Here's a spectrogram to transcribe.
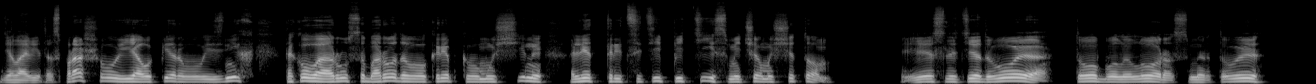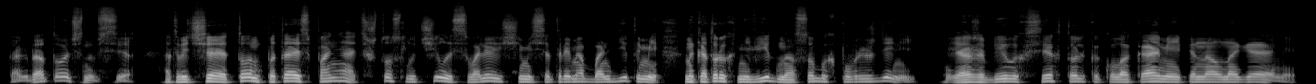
Деловито спрашиваю я у первого из них, такого русобородового крепкого мужчины лет тридцати пяти с мечом и щитом. «Если те двое, Тобол и Лорос, мертвы, тогда точно все», отвечает он, пытаясь понять, что случилось с валяющимися тремя бандитами, на которых не видно особых повреждений. Я же бил их всех только кулаками и пинал ногами.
